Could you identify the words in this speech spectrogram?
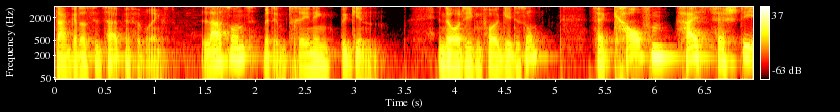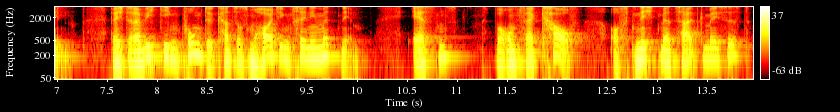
Danke, dass du die Zeit mit mir verbringst. Lass uns mit dem Training beginnen. In der heutigen Folge geht es um Verkaufen heißt verstehen. Welche drei wichtigen Punkte kannst du aus dem heutigen Training mitnehmen? Erstens, warum Verkauf oft nicht mehr zeitgemäß ist.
